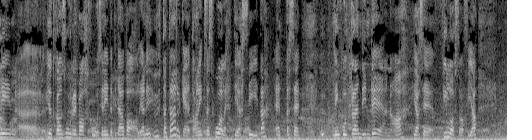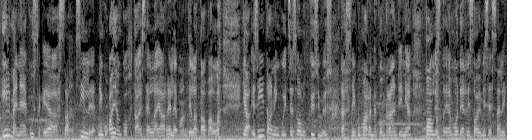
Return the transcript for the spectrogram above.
niin, äh, jotka on suuri vahvuus ja niitä pitää vaalia, niin yhtä tärkeää on itse asiassa huolehtia siitä, että se niin kuin brändin DNA ja se filosofia ilmenee kussakin ajassa sille niin kuin ajankohtaisella ja relevantilla tavalla. Ja, ja siitä on niin kuin itse asiassa ollut kysymys tässä niin kuin Marimekon brändin ja mallistojen modernisoimisessa. Eli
